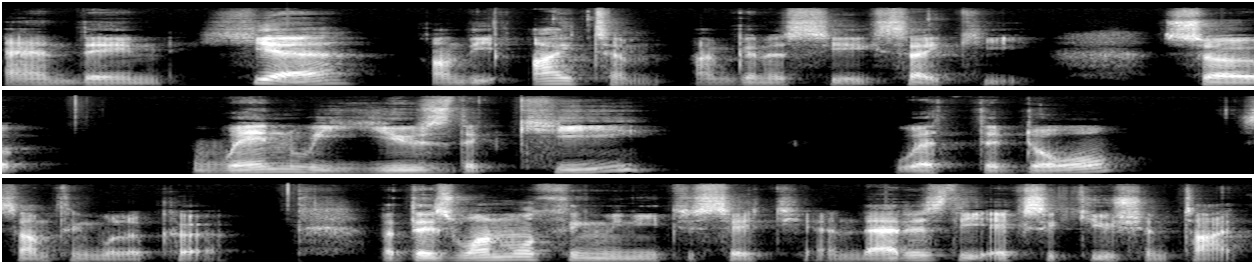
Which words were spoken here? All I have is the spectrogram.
and then here on the item I'm going to see say key. So when we use the key with the door, something will occur. But there's one more thing we need to set here, and that is the execution type.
